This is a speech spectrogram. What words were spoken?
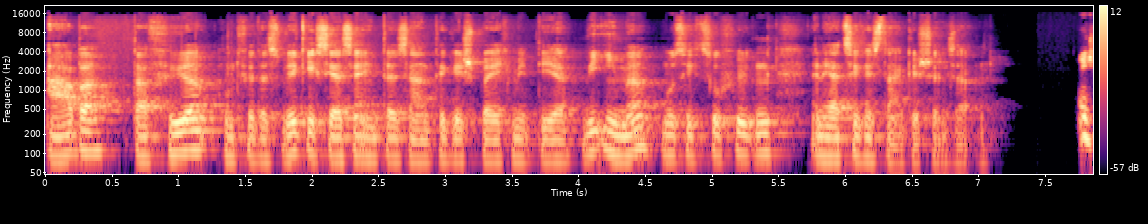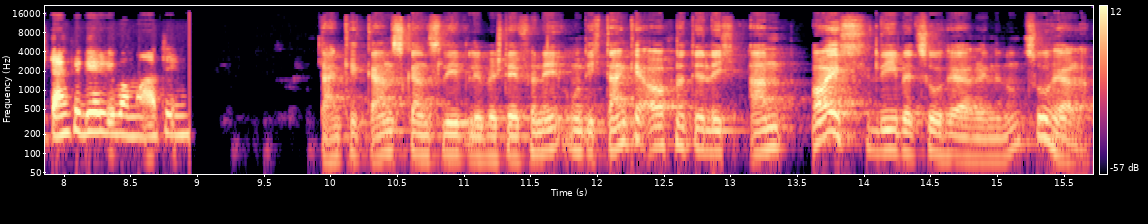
Aber dafür und für das wirklich sehr, sehr interessante Gespräch mit dir, wie immer, muss ich zufügen, ein herzliches Dankeschön sagen. Ich danke dir, lieber Martin. Danke ganz, ganz lieb, liebe Stefanie. Und ich danke auch natürlich an euch, liebe Zuhörerinnen und Zuhörer.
